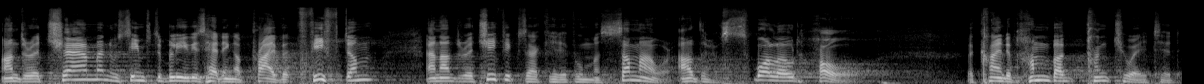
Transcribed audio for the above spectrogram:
under a chairman who seems to believe he's heading a private fiefdom, and under a chief executive who must somehow or other have swallowed whole the kind of humbug punctuated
